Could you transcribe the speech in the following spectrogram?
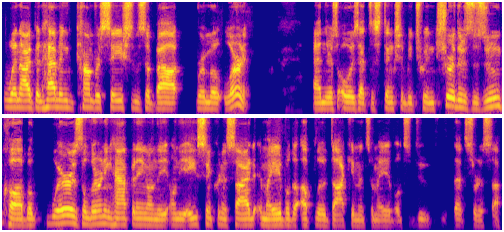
when I've been having conversations about remote learning and there's always that distinction between sure there's a zoom call but where is the learning happening on the on the asynchronous side? Am i able to upload documents? Am i able to do that sort of stuff?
